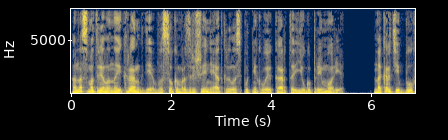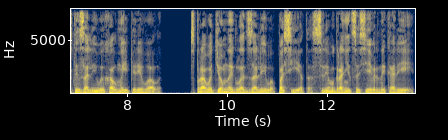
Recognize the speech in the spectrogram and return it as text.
Она смотрела на экран, где в высоком разрешении открылась спутниковая карта Юга Приморья. На карте бухты, заливы, холмы и перевалы. Справа темная гладь залива, Пасьета, слева граница Северной Кореи,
